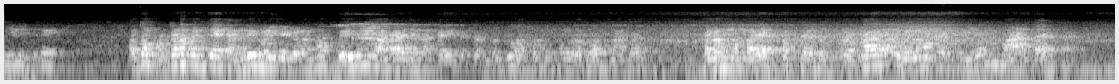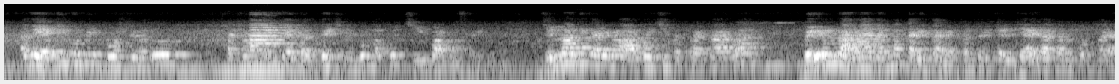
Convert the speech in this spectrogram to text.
ಹೇಳಿದರೆ ಅಥವಾ ಪಟ್ಟಣ ಪಂಚಾಯತ್ ಅಂಗಡಿ ಮಳಿಗೆಗಳನ್ನು ಬೈರಂಗ ಹರಾಜನ್ನು ಕರೀತಕ್ಕಂಥದ್ದು ಹತ್ತೊಂಬತ್ತು ನೂರ ಅರವತ್ನಾಲ್ಕರ ಕಲಂ ನಂಬರ್ ಎಪ್ಪತ್ತೆರಡು ಪ್ರಕಾರ ವಿಲಂಬ ಪ್ರಕ್ರಿಯೆಯನ್ನು ಮಾಡ್ತಾ ಇರ್ತಾರೆ. ಅದು ಎಕ್ಸಿಕ್ಯೂಟಿವ್ ಪೋಸ್ಟ್ ಇರೋದು ಪಟ್ಟಣ ಪಂಚಾಯತ್ ಅಧ್ಯಕ್ಷರಿಗೂ ಮತ್ತು ಚೀಫ್ ಆಫೀಸರಿಗೆ ಜಿಲ್ಲಾಧಿಕಾರಿಗಳ ಆದೇಶದ ಪ್ರಕಾರ ಬಹಿರಂಗ ಹರಾಜನ್ನು ಕರೀತಾರೆ. ಪತ್ರಿಕೆಯಲ್ಲಿ ಜಾಹೀರಾತನ್ನು ಕೊಡ್ತಾರೆ,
